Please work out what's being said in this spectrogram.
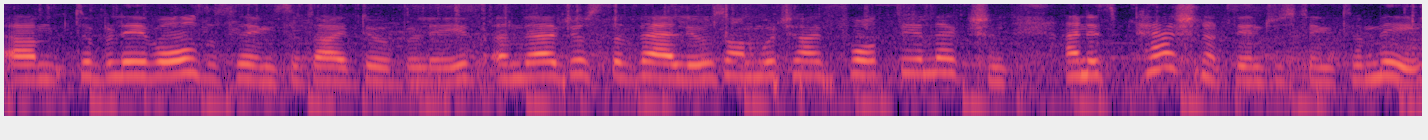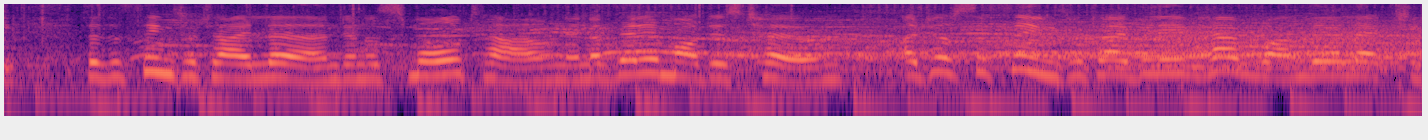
um, to believe all the things that I do believe, and they're just the values on which I fought the election. And it's passionately interesting to me that the things which I learned in a small town, in a very modest home, are just the things which I believe have won the election.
